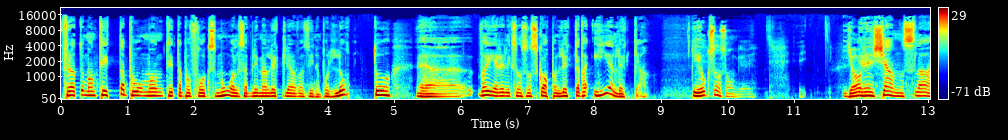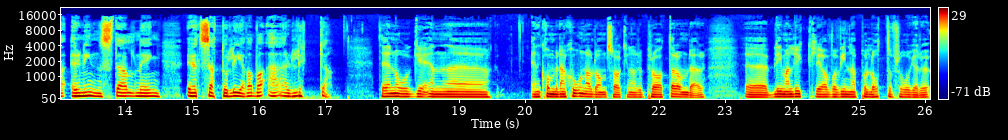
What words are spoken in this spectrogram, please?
För att om man tittar på, om man tittar på folks mål så blir man lyckligare av att vinna på Lotto. Eh, vad är det liksom som skapar lycka? Vad är lycka? Det är också en sån grej. Jag, Är det en känsla? Är det en inställning? Är det ett sätt att leva? Vad är lycka? Det är nog en, eh, en kombination av de sakerna du pratar om där. Eh, Blir man lycklig av att vinna på Lotto frågar du.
